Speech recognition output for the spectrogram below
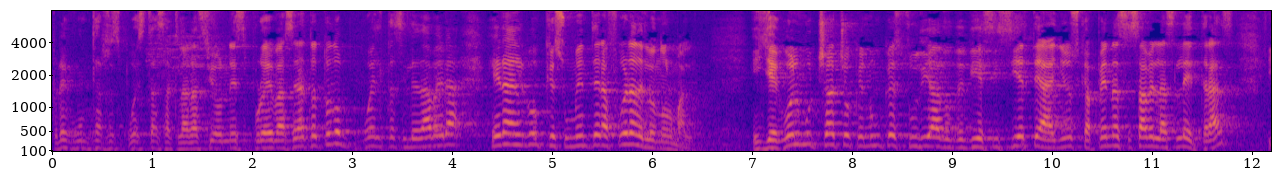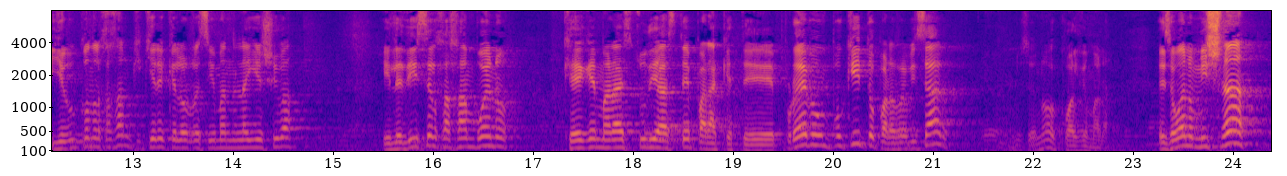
preguntas, respuestas, aclaraciones, pruebas, era todo, todo vueltas y le daba, era, era algo que su mente era fuera de lo normal. Y llegó el muchacho que nunca ha estudiado, de 17 años, que apenas se sabe las letras, y llegó con el jajam que quiere que lo reciban en la yeshiva. Y le dice el jajam, bueno, ¿qué Gemara estudiaste para que te pruebe un poquito, para revisar? Y dice, no, ¿cuál Gemara? Dice, bueno, Mishnah,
